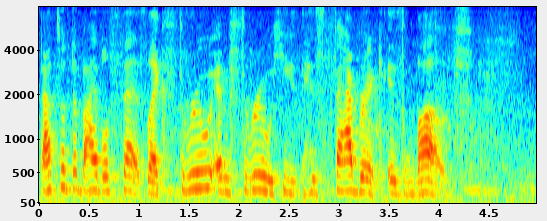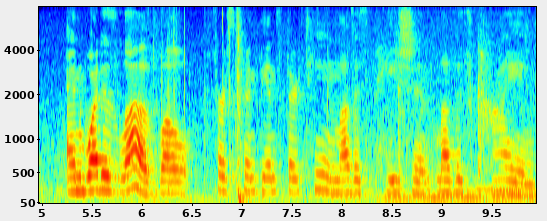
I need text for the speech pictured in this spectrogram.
That's what the Bible says. Like through and through, he, his fabric is love. And what is love? Well, 1 Corinthians 13 love is patient, love is kind,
